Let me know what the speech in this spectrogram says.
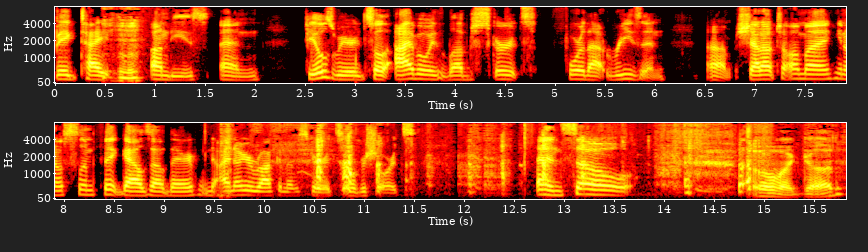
big tight Mhm. undies and feels weird. So I've always loved skirts for that reason. Um, shout out to all my you know slim thick gals out there. I know you're rocking them skirts over shorts, and so Oh my god.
